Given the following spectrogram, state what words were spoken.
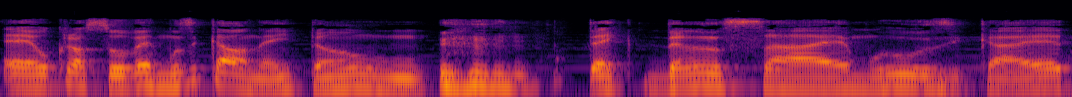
É o crossover musical, né? Então. é dança, é música, é.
